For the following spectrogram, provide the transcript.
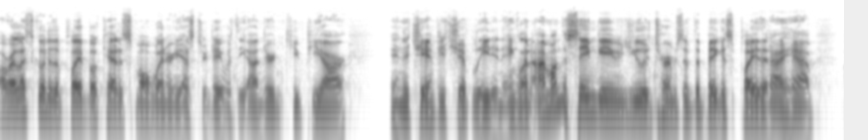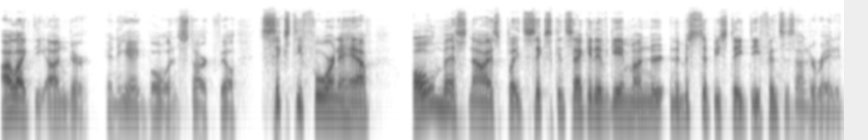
All right, let's go to the playbook. Had a small winner yesterday with the under in QPR in the championship lead in England. I'm on the same game as you in terms of the biggest play that I have. I like the under in the Egg Bowl in Starkville. 64 and a half. Ole Miss now has played six consecutive game under, and the Mississippi State defense is underrated.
